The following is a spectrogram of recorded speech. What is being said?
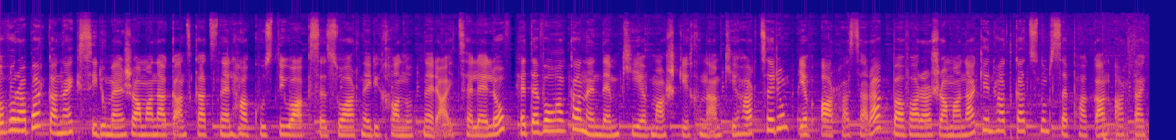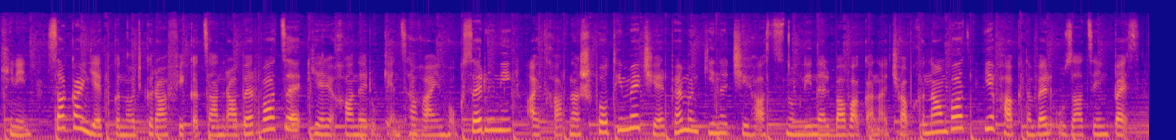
Սովորաբար կանայք սիրում են ժամանակ անցկացնել հագուստի ու աքսեսուարների խանութներ այցելելով, հետևողական են դեմքի եւ մաշկի խնամքի հարցերում եւ առհասարակ բավարար ժամանակ են հատկացնում սեփական արտաքինին։ Սակայն երբ կնոջ գրաֆիկը ծանրաբերված է, երեխաներ ու կենցաղային հոգսեր ունի, այդ խառնաշփոթի մեջ երբեմն կինը չի հասցնում լինել բավականաչափ խնամված եւ հագնվել ուզածին պես։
